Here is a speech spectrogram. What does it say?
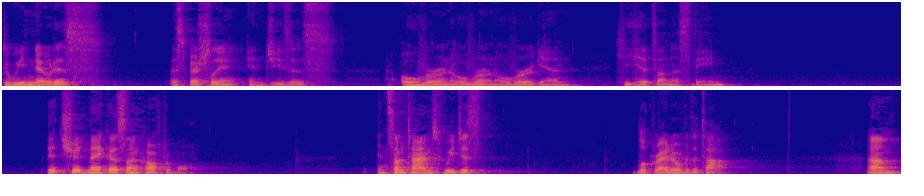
Do we notice, especially in, Jesus, over and over and over again, he hits on this theme? It should make us uncomfortable. And sometimes we just look right over the top. Um,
